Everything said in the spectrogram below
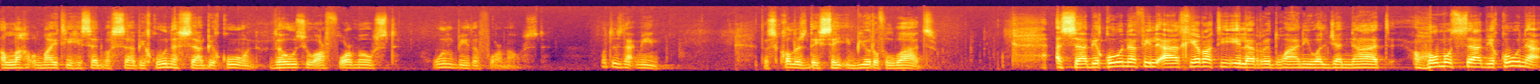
Allah Almighty, He said, وَالسَّابِقُونَ السَّابِقُونَ Those who are foremost will be the foremost. What does that mean? The scholars they say in beautiful words. السابقون في الآخرة إلى الرضوان والجنات هم السابقون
